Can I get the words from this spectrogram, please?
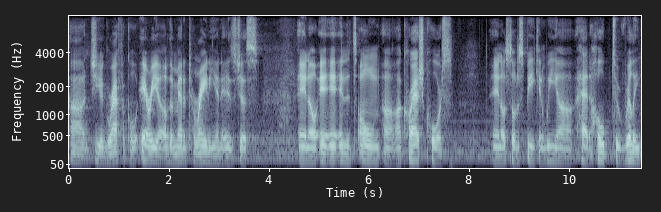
uh, geographical area of the Mediterranean is just, you know, in, in its own uh, crash course, you know, so to speak. And we uh, had hoped to really,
